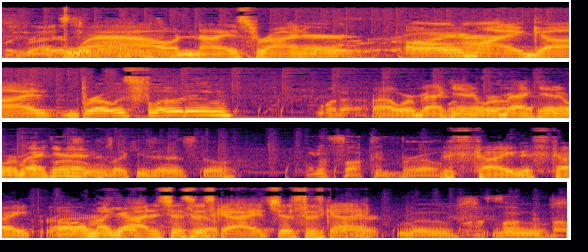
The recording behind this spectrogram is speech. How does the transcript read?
Reinhard Wow, nice Reiner. Oh my god, bro is floating. What a Oh, we're back in it. We're back in it. We're back in it. Seems like he's in it still. What a fucking bro. It's tight. It's tight. Right, Oh my yep, god, it's just this guy. It's just this guy. Reinhard moves, What a fucking moves. bro.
